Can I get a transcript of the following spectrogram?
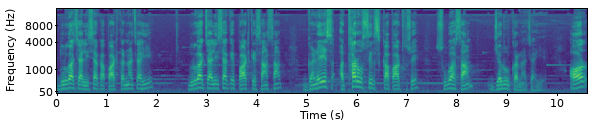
दुर्गा चालीसा का पाठ करना चाहिए। दुर्गा चालीसा के पाठ के साथ साथ गणेश अथर्व शीर्ष का पाठ उसे सुबह शाम ज़रूर करना चाहिए। और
